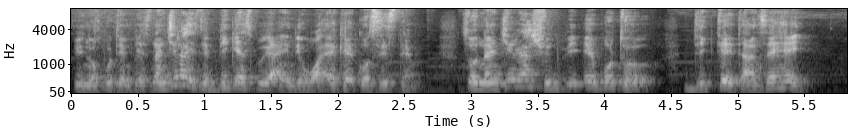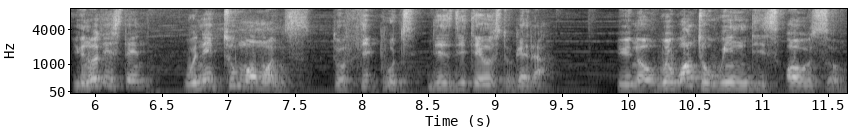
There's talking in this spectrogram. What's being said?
you know, put in place? Nigeria is the biggest player in the WAEC ecosystem. So Nigeria should be able to dictate and say, hey, you know this thing? We need two more months to put these details together. You know, we want to win this also.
